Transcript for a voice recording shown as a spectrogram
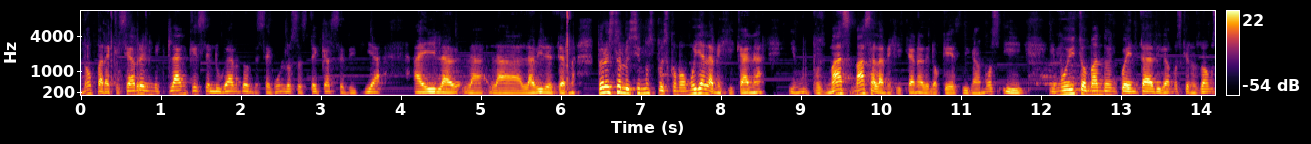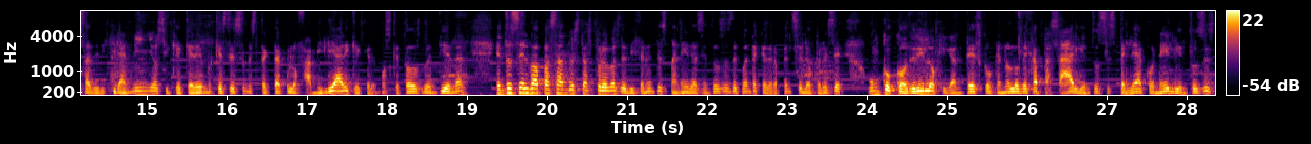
¿No? Para que se abra el Mictlán, que es el lugar donde según los aztecas se vivía ahí la, vida eterna. Pero esto lo hicimos pues como muy a la mexicana y pues más, más a la mexicana de lo que es, digamos, y, muy tomando en cuenta, digamos, que nos vamos a dirigir a niños y que queremos que este es un espectáculo familiar y que queremos que todos lo entiendan. Entonces él va pasando estas pruebas de diferentes maneras, entonces de cuenta que de repente se le ofrece un cocodrilo gigantesco que no lo deja pasar y entonces pelea con él y entonces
